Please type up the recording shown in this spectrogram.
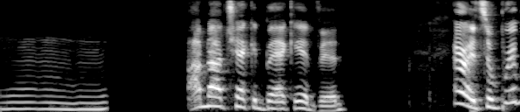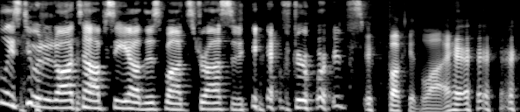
Mm, I'm not checking back in, Vin. All right, so Brimley's doing an autopsy on this monstrosity afterwards, You fucking liar.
